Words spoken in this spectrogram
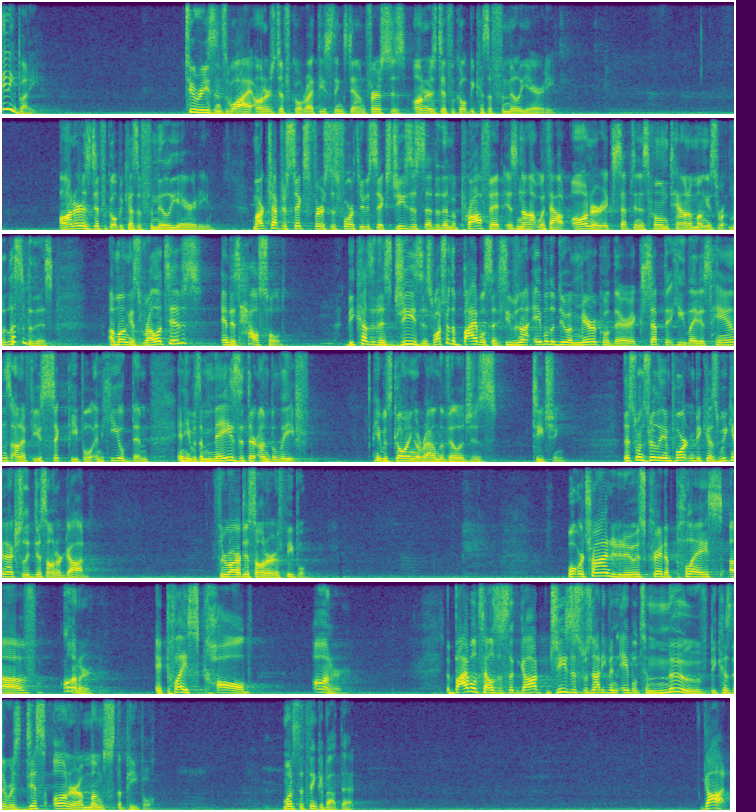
anybody. Two reasons why honor is difficult. Write these things down. First is honor is difficult because of familiarity. Honor is difficult because of familiarity. Mark chapter 6, verses 4 through to 6, Jesus said to them, A prophet is not without honor except in his hometown among his, listen to this, among his relatives and his household. Because of this, Jesus, watch what the Bible says. He was not able to do a miracle there except that he laid his hands on a few sick people and healed them. And he was amazed at their unbelief. He was going around the villages teaching. This one's really important because we can actually dishonor God through our dishonor of people. What we're trying to do is create a place of honor, a place called honor. The Bible tells us that God, Jesus was not even able to move because there was dishonor amongst the people. Wants to think about that. God.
